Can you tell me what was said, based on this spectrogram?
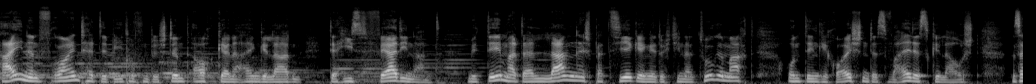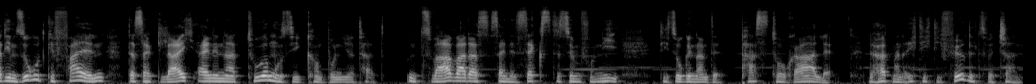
Einen Freund hätte Beethoven bestimmt auch gerne eingeladen, der hieß Ferdinand. Mit dem hat er lange Spaziergänge durch die Natur gemacht und den Geräuschen des Waldes gelauscht. Das hat ihm so gut gefallen, dass er gleich eine Naturmusik komponiert hat. Und zwar war das seine sechste Symphonie, die sogenannte Pastorale. Da hört man richtig die Vögel zwitschern.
